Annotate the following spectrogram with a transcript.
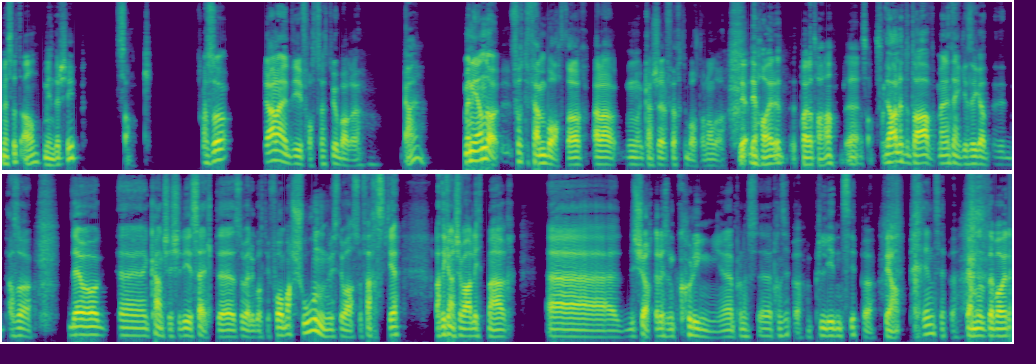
mens et annet mindre skip sank. Altså Ja, nei, de fortsetter jo bare. Ja, ja. Men igjen, da. 45 båter, eller kanskje 40 båter nå, da. De, de har et, et par å ta av, det er sant. De har litt å ta av, men jeg tenker sikkert Altså, det er jo eh, Kanskje ikke de seilte så veldig godt i formasjon hvis de var så ferske. At de kanskje var litt mer Uh, De kjørte liksom klyngeprinsippet. Prinsippet. Ja. Prinsippet. Ja, men det var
